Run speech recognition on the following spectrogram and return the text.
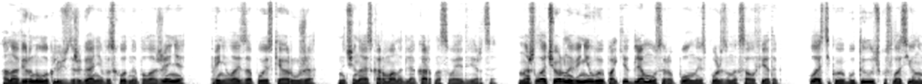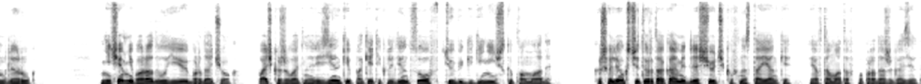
она вернула ключ зажигания в исходное положение, принялась за поиски оружия, начиная с кармана для карт на своей дверце. Нашла черный виниловый пакет для мусора, полный использованных салфеток, пластиковую бутылочку с лосьоном для рук. Ничем не порадовал ее и бардачок. Пачка жевательной резинки, пакетик леденцов, тюбик гигиенической помады. Кошелек с четвертаками для счетчиков на стоянке и автоматов по продаже газет.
